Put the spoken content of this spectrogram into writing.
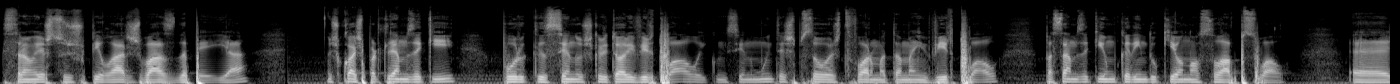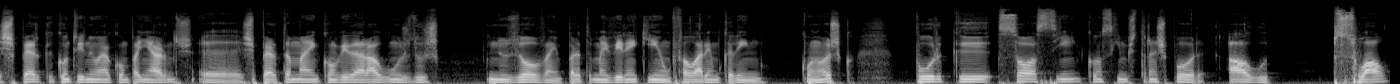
serão estes os pilares base da PIA, os quais partilhamos aqui, porque sendo o escritório virtual e conhecendo muitas pessoas de forma também virtual, passamos aqui um bocadinho do que é o nosso lado pessoal. Uh, espero que continuem a acompanhar-nos. Uh, espero também convidar alguns dos que nos ouvem para também virem aqui um falarem um bocadinho connosco, porque só assim conseguimos transpor algo pessoal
